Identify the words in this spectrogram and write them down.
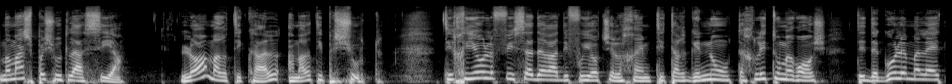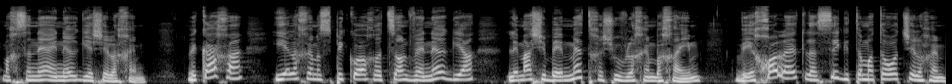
ממש פשוט לעשייה. לא אמרתי קל, אמרתי פשוט. תחיו לפי סדר העדיפויות שלכם, תתארגנו, תחליטו מראש, תדאגו למלא את מחסני האנרגיה שלכם. וככה יהיה לכם מספיק כוח רצון ואנרגיה למה שבאמת חשוב לכם בחיים, ויכולת להשיג את המטרות שלכם.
